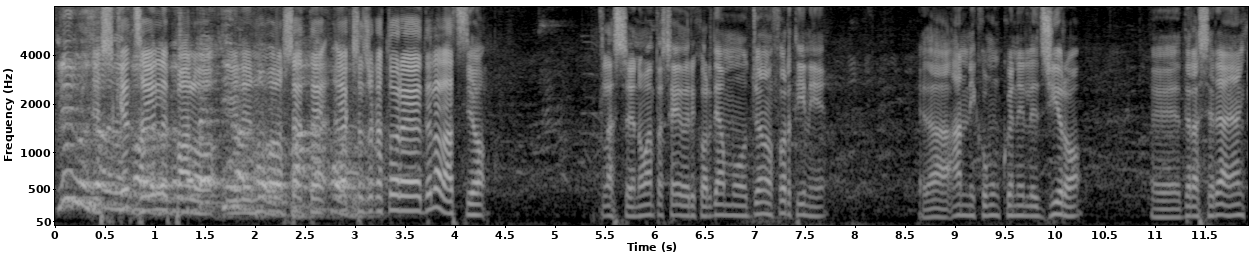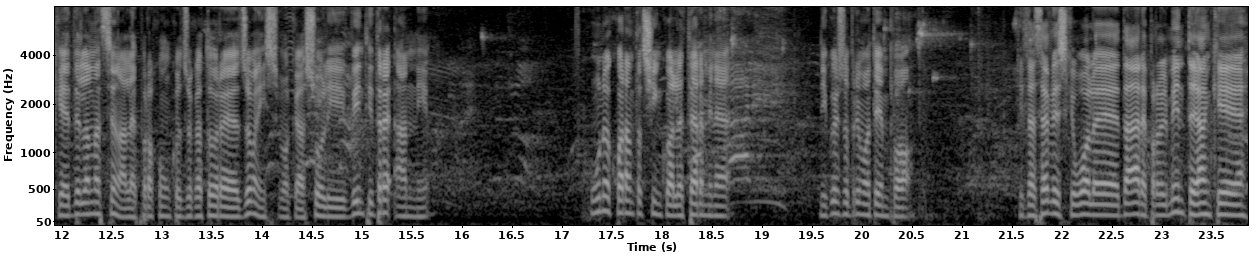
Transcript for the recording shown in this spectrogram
e scheggia il palo il numero 7 ex giocatore della Lazio classe 96 lo ricordiamo Giano Fortini è da anni comunque nel giro eh, della Serie A e anche della Nazionale però comunque un giocatore giovanissimo che ha soli 23 anni. 1.45 alle termine di questo primo tempo. Il Service che vuole dare probabilmente anche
